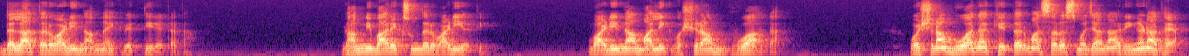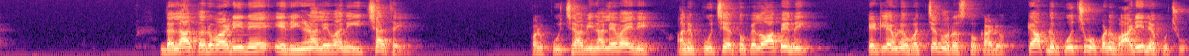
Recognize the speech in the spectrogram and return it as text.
દલા તરવાડી નામના એક વ્યક્તિ રહેતા હતા. ગામની બહાર એક સુંદર વાડી હતી. વાડીના માલિક વશરામ ભુવા હતા. વશરામ ભુવાના ખેતરમાં સરસ મજાના રીંગણા થયા. દલા તરવાડીને એ રીંગણા લેવાની ઈચ્છા થઈ. પણ પૂછ્યા વિના લેવાય નહીં અને પૂછે તો પેલો આપે નહીં. એટલે એમણે વચ્ચેનો રસ્તો કાઢ્યો કે આપણે પૂછવું, પણ વાડીને પૂછવું.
